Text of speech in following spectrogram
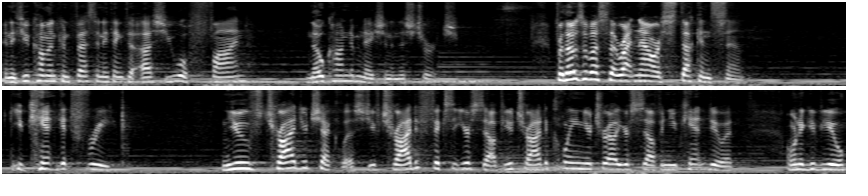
And if you come and confess anything to us, you will find no condemnation in this church. For those of us that right now are stuck in sin, you can't get free. You've tried your checklist. You've tried to fix it yourself. You've tried to clean your trail yourself, and you can't do it. I want to give you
